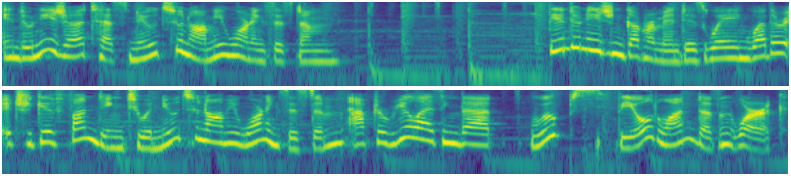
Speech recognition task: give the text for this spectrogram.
Indonesia tests new tsunami warning system. The Indonesian government is weighing whether it should give funding to a new tsunami warning system after realizing that, whoops, the old one doesn't work.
